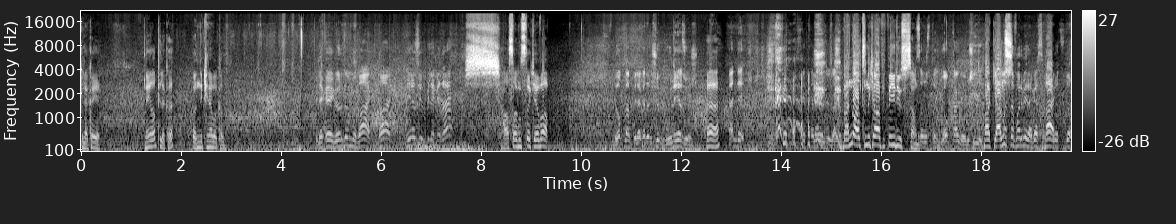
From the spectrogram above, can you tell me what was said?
Plakayı. Ne la plaka? Öndekine bakalım. Plakayı gördün mü? Bak bak. Ne yazıyor plakada? Şşş, Hasan Usta kebap. Yok lan plakada bir şey yok. Ule yazıyor. He. Ben de. Ben de altındaki APP'yi diyorsun sandım. Hasan Usta. Yok kanka o bir şey değil. Bak yalnız 0 1 aga 0 Bak. 34.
